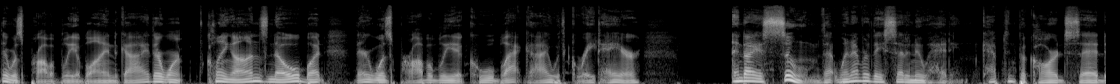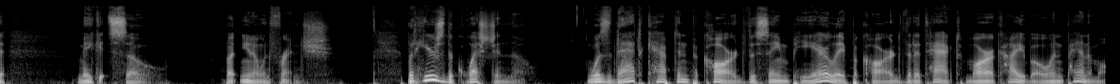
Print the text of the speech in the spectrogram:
There was probably a blind guy. There weren't Klingons, no, but there was probably a cool black guy with great hair. And I assume that whenever they set a new heading, Captain Picard said, Make it so. But, you know, in French. But here's the question, though. Was that Captain Picard the same Pierre Le Picard that attacked Maracaibo and Panama?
